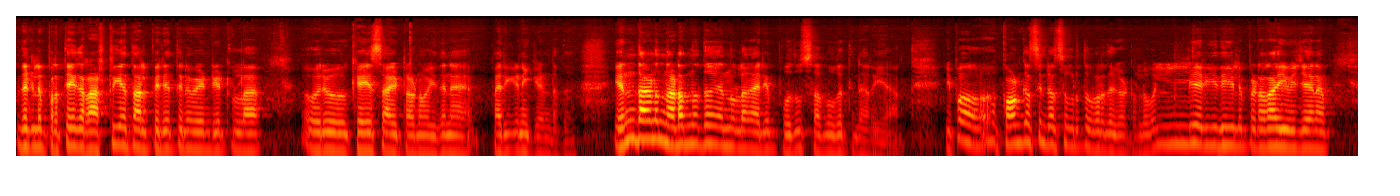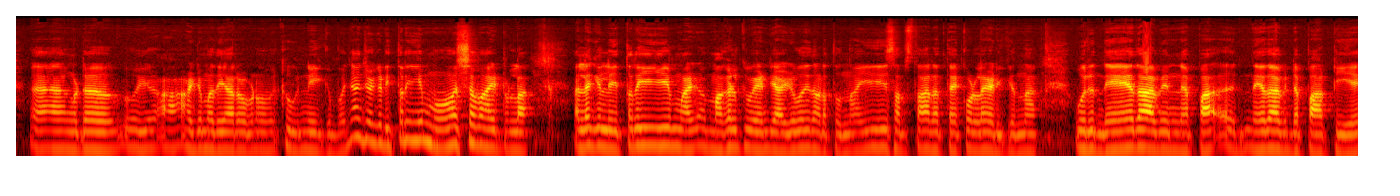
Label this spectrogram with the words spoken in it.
എന്തെങ്കിലും പ്രത്യേക രാഷ്ട്രീയ താല്പര്യത്തിന് വേണ്ടിയിട്ടുള്ള ഒരു കേസായിട്ടാണോ ഇതിനെ പരിഗണിക്കേണ്ടത്? എന്താണ് നടന്നത് എന്നുള്ള കാര്യം പൊതുസമൂഹത്തിന് അറിയാം. ഇപ്പോൾ കോൺഗ്രസിന്റെ സുഹൃത്ത് പറഞ്ഞു കേട്ടല്ലോ വലിയ രീതിയിൽ പിണറായി വിജയനെ അങ്ങോട്ട് അഴിമതി ആരോപണവും ഒക്കെ ഉന്നയിക്കുമ്പോൾ ഞാൻ ചോദിക്കട്ടെ ഇത്രയും മോശമായിട്ടുള്ള അല്ലെങ്കിൽ ഇത്രയും മകൾക്ക് വേണ്ടി അഴിമതി നടത്തുന്ന ഈ സംസ്ഥാനത്തെ കൊള്ളയടിക്കുന്ന ഒരു നേതാവിനെ നേതാവിന്റെ പാർട്ടിയെ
